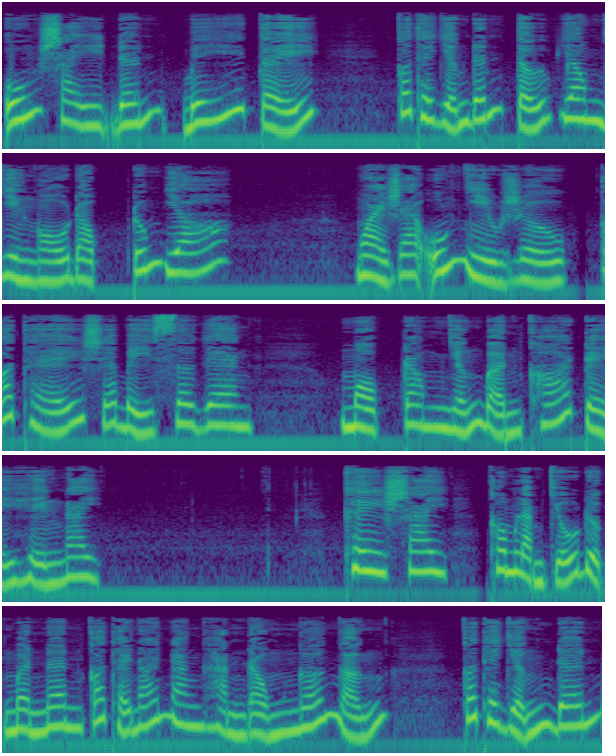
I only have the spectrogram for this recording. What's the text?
Uống say đến bí tỉ, có thể dẫn đến tử vong vì ngộ độc trúng gió. Ngoài ra uống nhiều rượu có thể sẽ bị sơ gan, một trong những bệnh khó trị hiện nay. Khi say, không làm chủ được mình nên có thể nói năng hành động ngớ ngẩn, có thể dẫn đến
